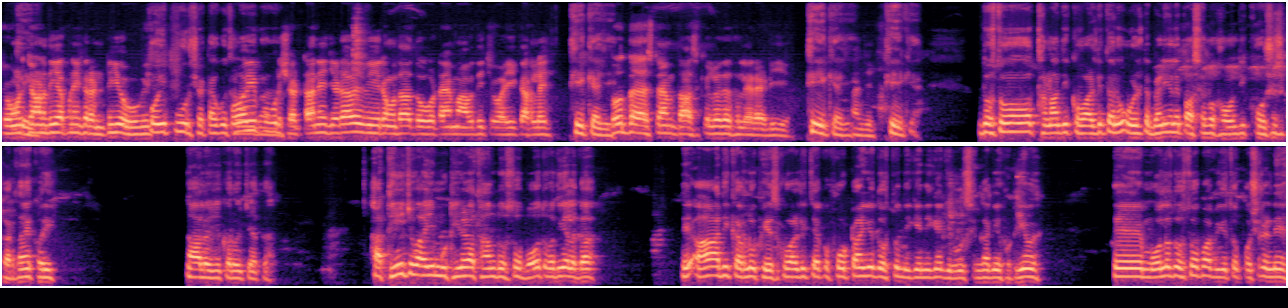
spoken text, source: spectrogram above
ਚੋਣ ਚਾਣ ਦੀ ਆਪਣੀ ਗਾਰੰਟੀ ਹੋਊਗੀ। ਕੋਈ ਭੂਰ ਛੱਟਾ ਕੋਈ ਕੋਈ ਪੂਰ ਛੱਟਾ ਨਹੀਂ ਜਿਹੜਾ ਵੀ ਵੀਰ ਆਉਂਦਾ ਦੋ ਟਾਈਮ ਆਪਦੀ ਚਵਾਈ ਕਰ ਲੇ। ਠੀਕ ਹੈ ਜੀ। ਦੁੱਧ ਇਸ ਟਾਈਮ 10 ਕਿਲੋ ਦੇ ਥੱਲੇ ਰੈਡੀ ਹੈ ਠੀਕ ਹੈ ਜੀ। ਹਾਂਜੀ। ਠੀਕ ਹੈ। ਦੋਸਤੋ ਥਣਾ ਦੀ ਕੁਆਲਿਟੀ ਤੁਹਾਨੂੰ ਉਲਟ ਬਹਿਣੀ ਵਾਲੇ ਪਾਸੇ ਵਿਖਾਉਣ ਦੀ ਕੋਸ਼ਿਸ਼ ਕਰਦਾ ਇੱਕ ਵਾਰੀ। ਆ ਲਓ ਜੀ ਕਰੋ ਚੈੱਕ ਹੱਥੀਂ ਚਵਾਈ ਮੁੱਠੀ ਵਾਲਾ ਥਣ ਦੋਸਤੋ ਬਹੁਤ ਵਧੀਆ ਲੱਗਾ। ਤੇ ਆਹ ਦੀ ਕਰ ਲਓ ਫੇਸ ਕੁਆਲਿਟੀ ਚੈੱਕ ਫੋਟੋਆਂ ਜੀ ਦੋਸਤੋ ਨਿੱਕੀਆਂ ਨਿੱਕੀਆਂ ਜ਼ਰੂਰ ਸਿੰਘਾਂ ਦੀਆਂ ਫੁੱਟੀਆਂ। ਤੇ ਮੁੱਲ ਦੋਸਤੋ ਆਪਾਂ ਵੀਰ ਤੋਂ ਪੁੱਛ ਹਾਂ।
